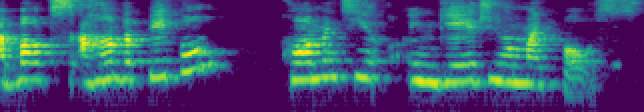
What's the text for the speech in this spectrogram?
about hundred people commenting, engaging on my posts.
